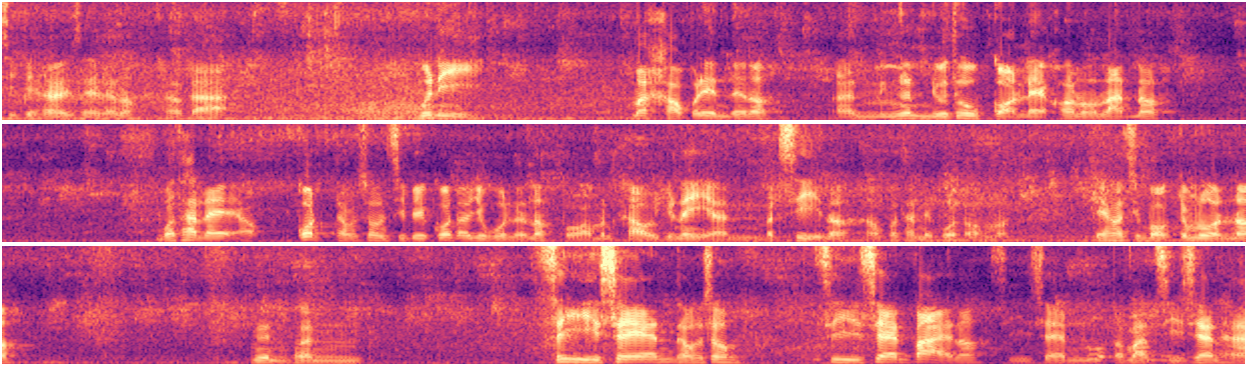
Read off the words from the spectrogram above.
สิไปหาใส่แล้วเนาะแล้วก็มื้อนี้มาเข้าประเด็นเด้อเนาะอันเงิน YouTube ก่อนแรกของน้องรัฐเนาะ บ่ทันได้เอากดท่านผู้ชมสิไปกดเอาอยู่พุ่นแล้วเนาะเพราะว่ามันเข้าอยู่ในอันบัญชีเนาะเฮาบ่ทันได้กดออกเนาะแต่เฮาสิบอกจำนวนเนาะเงินเพิ่น4แสนท่านผู้ชม4แสนป้ายเนาะ4แสนประมาณ4แสนหา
